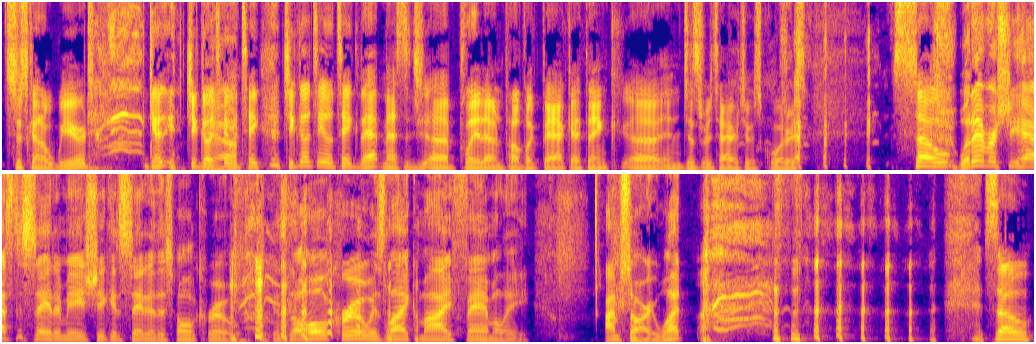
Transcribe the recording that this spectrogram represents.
it's just kind of weird. Chakotay Yeah. would take Chakotay would take that message uh, played out in public back, I think, uh, and just retire to his quarters. so Whatever she has to say to me, she can say to this whole crew because the whole crew is like my family. I'm sorry. What? so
